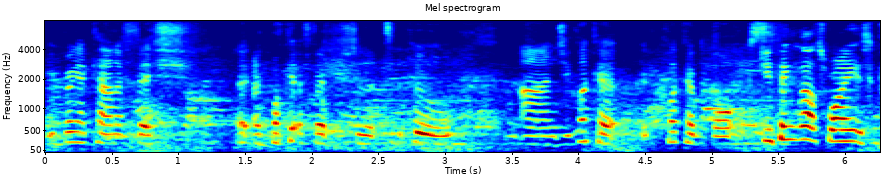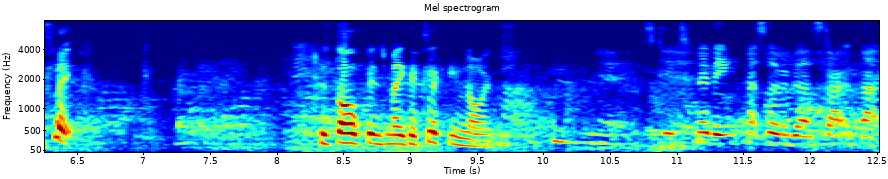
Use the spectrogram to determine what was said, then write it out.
you bring a can of fish, a, bucket of fish to the, to the pool, and you click a click a box. Do you think that's why it's click? Because dolphins make a clicking noise. It's good. Maybe that's why maybe I started that.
